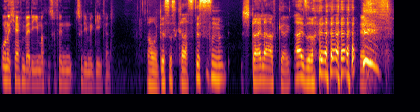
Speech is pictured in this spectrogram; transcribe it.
und euch helfen werde, jemanden zu finden, zu dem ihr gehen könnt. Oh, das ist krass. Das ist ein steiler Abgang. Also,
